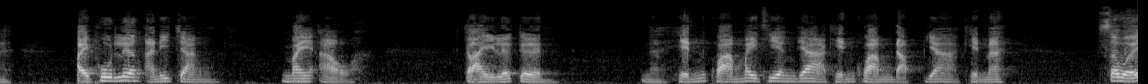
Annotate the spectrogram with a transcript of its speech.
นะไปพูดเรื่องอนิจจังไม่เอาไกลเหลือเกินนะเห็นความไม่เที่ยงยาก เห็นความดับยากเห็นไหมเสวย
